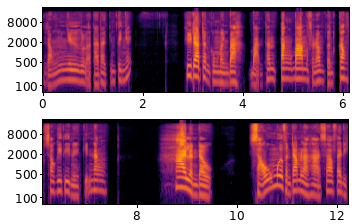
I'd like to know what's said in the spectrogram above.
giống như là thái bài kim tinh ấy. Khi ra trận cùng mảnh bà, bản thân tăng 30% tấn công sau khi thi đến kỹ năng hai lần đầu. 60% là hạ sao phe địch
